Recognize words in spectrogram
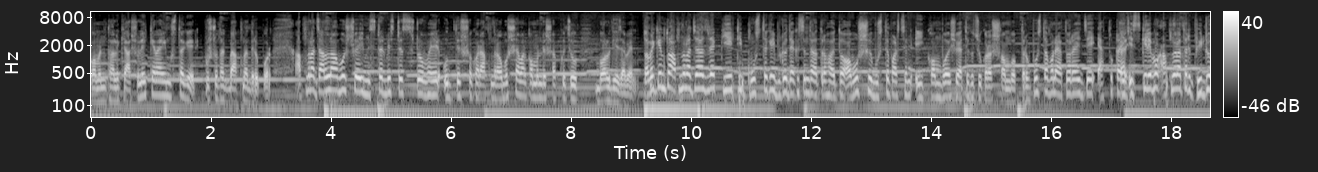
কমেন্ট তাহলে কি আসলেই কেনা এই মুস্তাকের? প্রশ্ন থাকবে আপনাদের উপর। আপনারা জানলে অবশ্যই এই মিস্টার বিস্টের ছোট ভাইয়ের উদ্দেশ্য করে আপনারা অবশ্যই আমার কমেন্টে সবকিছু বলে দিয়ে যাবেন। তবে কিন্তু আপনারা যারা যারা ক্রিয়েটিভ মুস্তাকের ভিডিও দেখেছেন তারা তারা হয়তো অবশ্যই বুঝতে পারছেন এই কম বয়সে এত কিছু করা সম্ভব। তার উপস্থাপনা এতটাই যে এতটাই স্কিল এবং আপনারা তার ভিডিও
